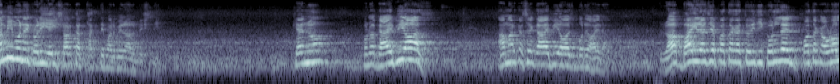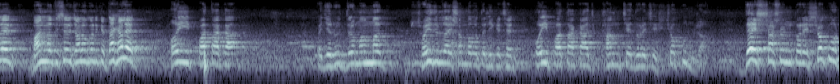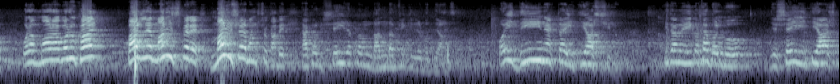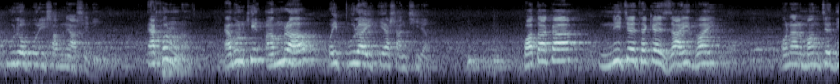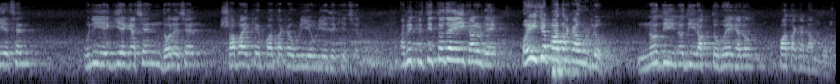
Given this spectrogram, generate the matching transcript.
আমি মনে করি এই সরকার থাকতে পারবে আর বেশি। দিন কেন? কোনো গায়েবী আওয়াজ? আমার কাছে গায়েবী আওয়াজ মনে হয় না। রব ভাইরা যে পতাকা তৈরি করলেন, পতাকা ওড়ালেন, বাংলাদেশের জনগণকে দেখালেন, ওই পতাকা ওই যে রুদ্র মোহাম্মদ শহীদুল্লাহ সম্ভবত লিখেছেন, ওই পতাকা খামচে ধরেছে শকুনরা। দেশ শাসন করে শকুন, ওরা মরা গরু খায় পারলে মানুষ পেরে মানুষের মাংস খাবে। এখন সেই রকম দান্দা ফিকিরের মধ্যে আছে। ওই দিন একটা ইতিহাস ছিল। কিন্তু আমি এই কথা বলব যে সেই ইতিহাস পুরোপুরি সামনে আসেনি। এখনও না। এমনকি আমরা ওই পুরা ইতিহাস আনছি না। পতাকা নিচে থেকে জাহিদ ভাই ওনার মঞ্চে দিয়েছেন। উনি এগিয়ে গেছেন, ধরেছেন, সবাইকে পতাকা উড়িয়ে উড়িয়ে দেখিয়েছেন। আমি কৃতিত্ব দেয় এই কারণে। ওই যে পতাকা উড়ল, নদী নদী রক্ত বয়ে গেল, পতাকা নামল না।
